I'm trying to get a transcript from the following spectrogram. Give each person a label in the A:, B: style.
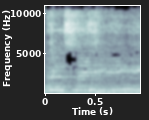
A: 跟随你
